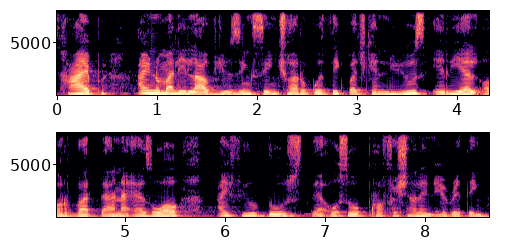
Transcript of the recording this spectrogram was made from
type. I normally love using Century Gothic but you can use arial or verdana as well. I feel those they're also professional and everything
